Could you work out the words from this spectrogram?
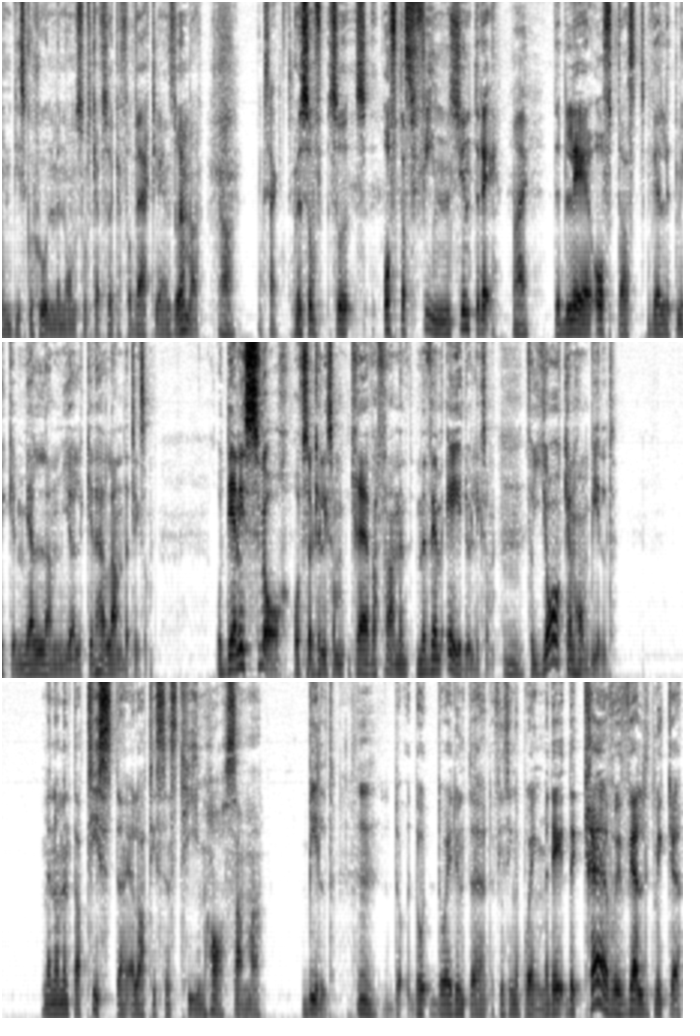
en diskussion med någon som ska försöka förverkliga ens drömmar. ja, exakt. Men så, så, så oftast finns ju inte det. Nej. Det blir oftast väldigt mycket mellanmjölk i det här landet liksom. Och den är svår att försöka liksom gräva fram. Men, men vem är du liksom? Mm. För jag kan ha en bild. Men om inte artisten eller artistens team har samma bild. Mm. Då, då, då är det inte, det finns ingen poäng. Men det, det kräver ju väldigt mycket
